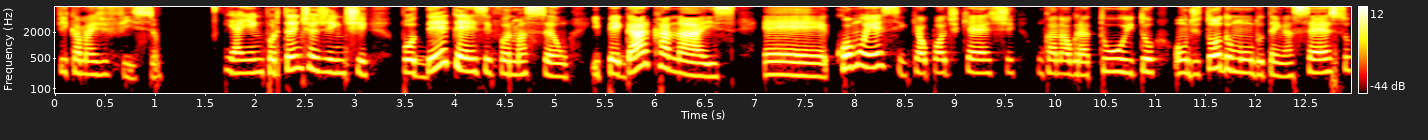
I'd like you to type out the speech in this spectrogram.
fica mais difícil. E aí é importante a gente poder ter essa informação e pegar canais é, como esse, que é o podcast, um canal gratuito, onde todo mundo tem acesso,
